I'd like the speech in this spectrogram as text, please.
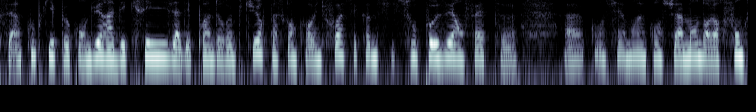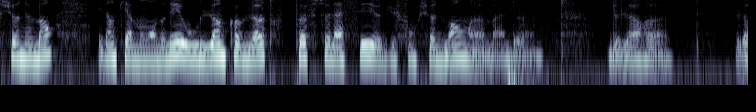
c'est un couple qui peut conduire à des crises, à des points de rupture, parce qu'encore une fois, c'est comme s'ils s'opposaient en fait consciemment, inconsciemment dans leur fonctionnement. Et donc il y a un moment donné où l'un comme l'autre peuvent se lasser euh, du fonctionnement euh, bah, de, leur, euh,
